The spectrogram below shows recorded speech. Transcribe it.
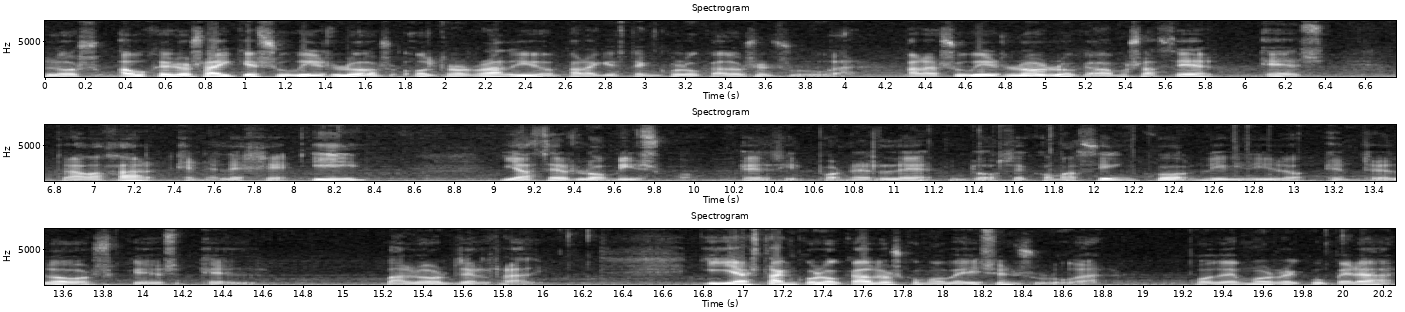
los agujeros hay que subirlos, otro radio, para que estén colocados en su lugar. Para subirlos lo que vamos a hacer es trabajar en el eje Y y hacer lo mismo es decir, ponerle 12,5 dividido entre 2, que es el valor del radio. Y ya están colocados, como veis, en su lugar. Podemos recuperar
